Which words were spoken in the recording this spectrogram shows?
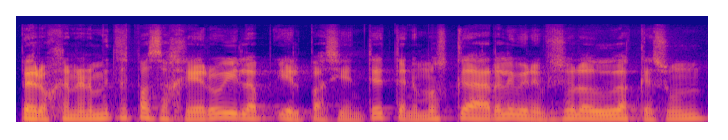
pero generalmente es pasajero y, el paciente tenemos que darle el beneficio de la duda que es un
